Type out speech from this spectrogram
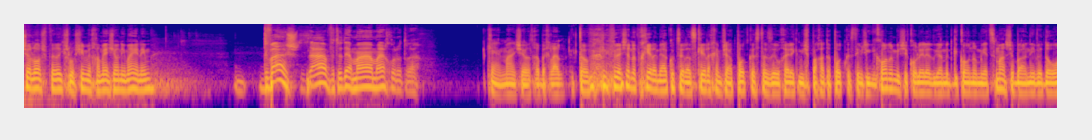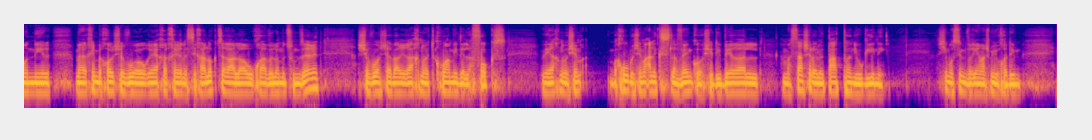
שלוש, פרק 35, יוני, מה העניינים? דבש, זהב, אתה יודע, מה, מה יכול להיות רע? כן, מה אני שואל אותך בכלל? טוב, לפני שנתחיל אני רק רוצה להזכיר לכם שהפודקאסט הזה הוא חלק משפחת הפודקאסטים של גיקונומי, שכוללת גם את גיקונומי עצמה, שבה אני ודורון ניר מארחים בכל שבוע אורח אחר לשיחה לא קצרה, לא ארוכה ולא מצונזרת. השבוע שעבר אירחנו את קוואמי דה לה פוקס, ואירחנו בשם, בחור בשם אלכס סלבנקו, שדיבר על המסע שלו לפאפה ניו גיני. אנשים עושים דברים ממש מיוחדים.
